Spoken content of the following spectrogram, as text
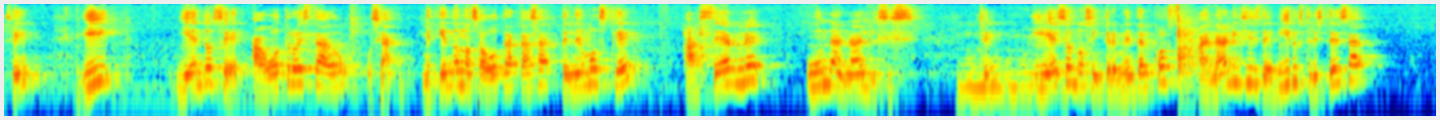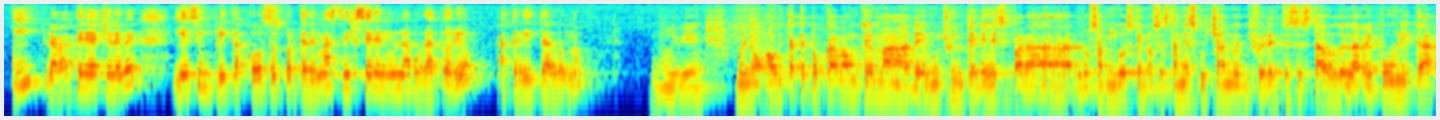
¿sí? Y yéndose a otro estado, o sea, metiéndonos a otra casa, tenemos que hacerle un análisis. Mm, y eso nos incrementa el costo. Análisis de virus tristeza y la bacteria HLV y eso implica costos porque además tiene que ser en un laboratorio acreditado, ¿no? Muy bien. Bueno, ahorita que tocaba un tema de mucho interés para los amigos que nos están escuchando en diferentes estados de la República,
